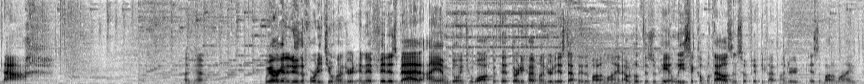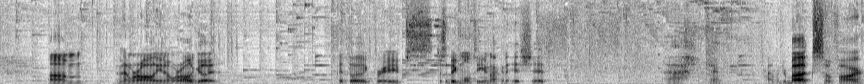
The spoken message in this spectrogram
Nah. Okay. We are going to do the 4200 and if it is bad, I am going to walk with it. 3500 is definitely the bottom line. I would hope this would pay at least a couple thousand, so 5500 is the bottom line. Um, and then we're all, you know, we're all good. Hit the grapes. Just a big multi, you're not going to hit shit. Ah, okay. 500 bucks so far.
